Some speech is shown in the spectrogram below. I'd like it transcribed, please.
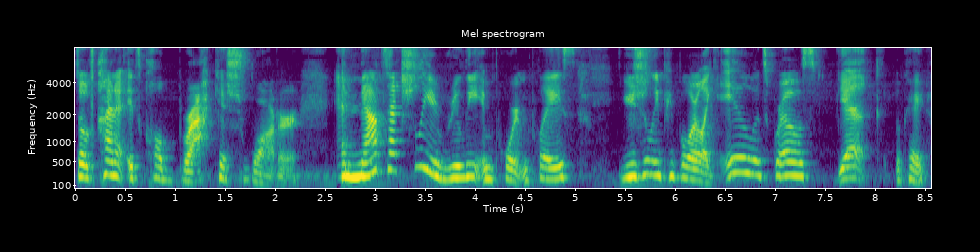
So it's kind of it's called brackish water. And that's actually a really important place. Usually people are like, ew, it's gross, yuck. Okay.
